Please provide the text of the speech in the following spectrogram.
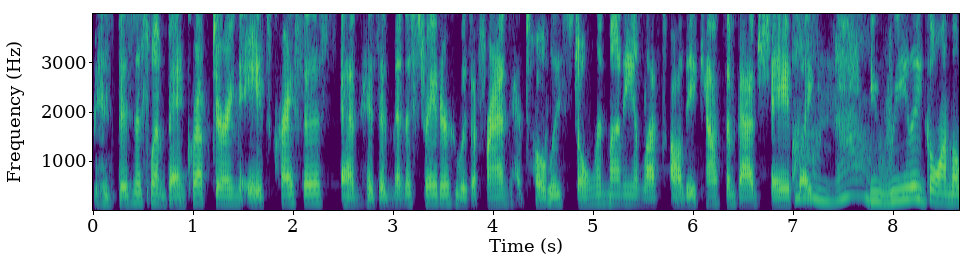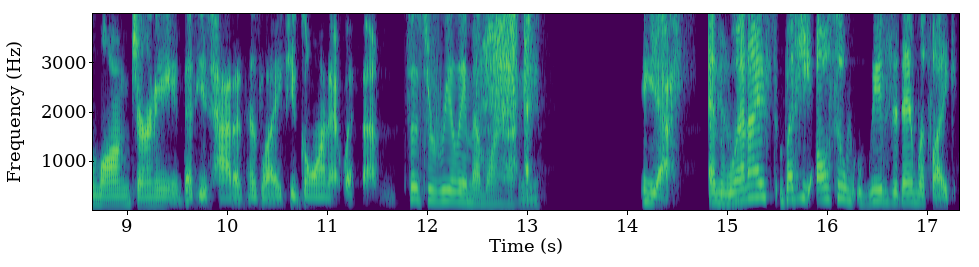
his business went bankrupt during the AIDS crisis, and his administrator, who was a friend, had totally stolen money and left all the accounts in bad shape. like, oh, no. you really go on the long journey that he's had in his life. You go on it with him. so, it's really memoir heavy. Yes. And Yeah. I but he also weaves it in with like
